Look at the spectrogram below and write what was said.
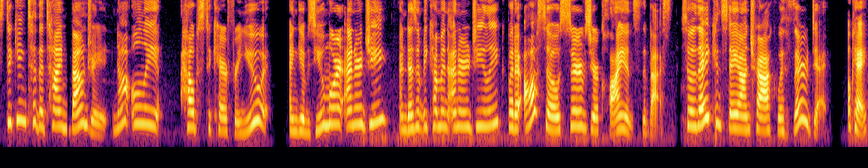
Sticking to the time boundary not only helps to care for you and gives you more energy and doesn't become an energy leak, but it also serves your clients the best so they can stay on track with their day. Okay,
